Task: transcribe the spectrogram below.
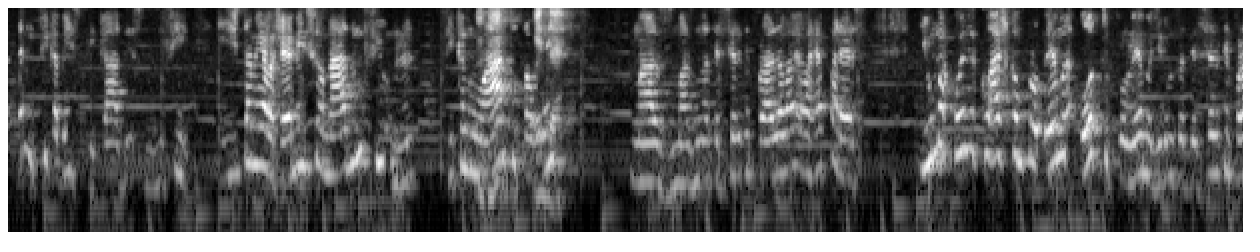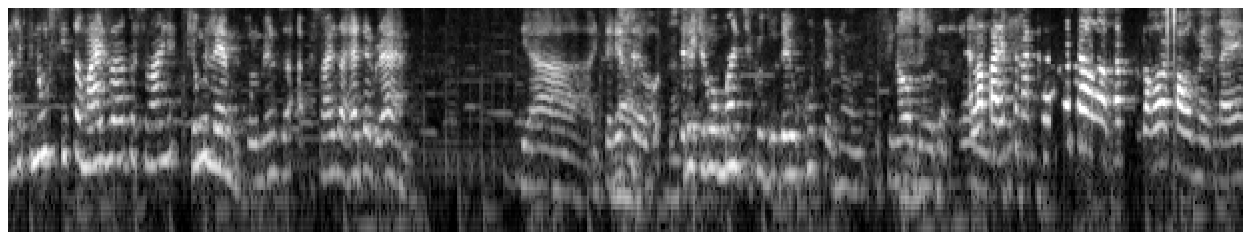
Até não fica bem explicado isso, mas enfim. E também ela já é mencionada no filme, né? Fica no uhum, ar totalmente, é. mas, mas na terceira temporada ela, ela reaparece. E uma coisa que eu acho que é um problema, outro problema, digamos, da terceira temporada, é que não cita mais a personagem, que eu me lembro, pelo menos a personagem da Heather Graham e a interesse, não, não interesse romântico do Dale Cooper no, no final do, da série. Ela aparece na cama da, da, Laura Palmer, né?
